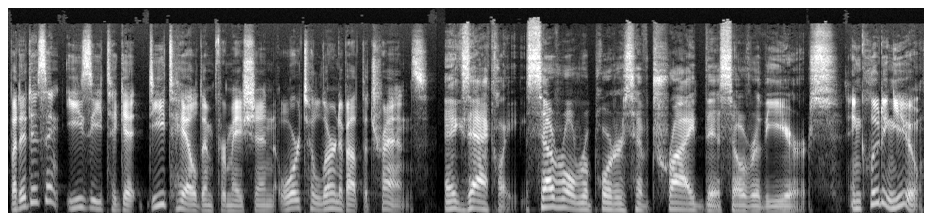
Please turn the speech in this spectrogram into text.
but it isn't easy to get detailed information or to learn about the trends. Exactly. Several reporters have tried this over the years, including you.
